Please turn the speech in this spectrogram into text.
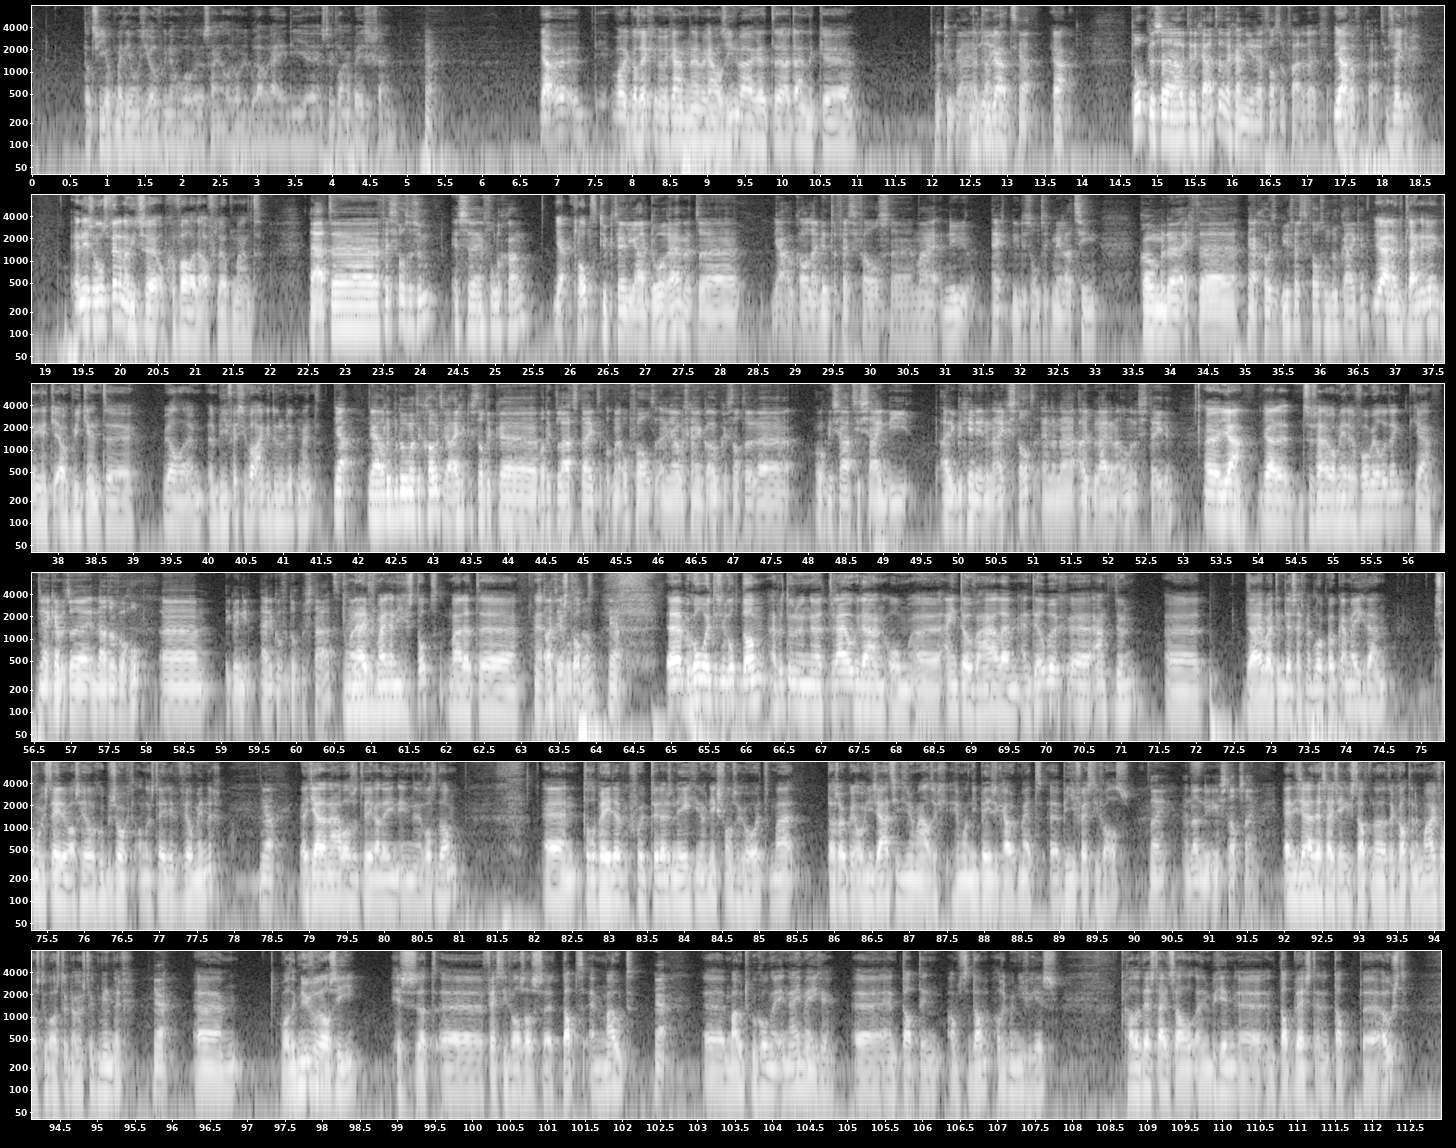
Dat zie je ook met de jongens die overgenomen worden. Dat zijn al gewoon de brouwerijen die uh, een stuk langer bezig zijn. Ja. Ja, wat ik al zeg, we gaan, we gaan wel zien waar het uiteindelijk naartoe, naartoe gaat. Ja. ja. Top, dus houd het in de gaten. We gaan hier vast nog verder even ja, over praten. zeker. En is er ons verder nog iets opgevallen de afgelopen maand? Nou ja, het uh, festivalseizoen is uh, in volle gang. Ja, klopt. Natuurlijk het hele jaar door, hè, met uh, ja, ook allerlei winterfestivals. maar nu, echt, nu de zon zich meer laat zien, komen de echt ja, grote bierfestivals om de hoek kijken. Ja, en ook de kleinere. Ik denk dat je elk weekend wel een, een, bierfestival aan kunt doen op dit moment. Ja, ja, wat ik bedoel met de grotere eigenlijk is dat ik, wat ik de laatste tijd, wat mij opvalt, en jou waarschijnlijk ook, is dat er organisaties zijn die eigenlijk beginnen in hun eigen stad en daarna uitbreiden naar andere steden. Uh, ja, ja, er zijn er wel meerdere voorbeelden, denk ik. Ja, ja ik heb het inderdaad over Hop. Uh, ik weet niet eigenlijk of het nog bestaat. nee, volgens mij zijn die gestopt. Maar dat uh, start in Rotterdam. Ja. begon ooit eens in Rotterdam. Hebben toen een trial gedaan om Eindhoven, Haarlem en Tilburg aan te doen. daar hebben wij toen destijds met Lok ook aan meegedaan. Sommige steden was heel goed bezocht, andere steden veel minder. Ja. Het jaar daarna was het weer alleen in eh, Rotterdam. En tot op heden heb ik voor 2019 nog niks van ze gehoord. Maar dat is ook een organisatie die normaal zich helemaal niet bezighoudt met uh, bierfestivals. Nee, en dan nu ingestapt zijn. En die zijn daar destijds ingestapt omdat het een gat in de markt was. Toen was het ook nog een stuk minder. Ja. Um, wat ik nu vooral zie, is dat uh, festivals als uh, Tapt en Mout... Ja. Mout begonnen in Nijmegen en Tapt in Amsterdam, als ik me niet vergis hadden destijds al in het begin een tap West en een tap Oost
